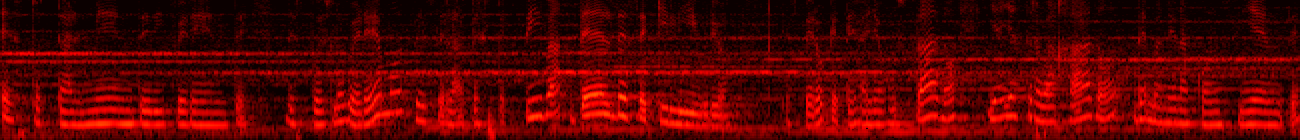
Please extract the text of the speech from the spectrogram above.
es totalmente diferente. Después lo veremos desde la perspectiva del desequilibrio. Espero que te haya gustado y hayas trabajado de manera consciente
